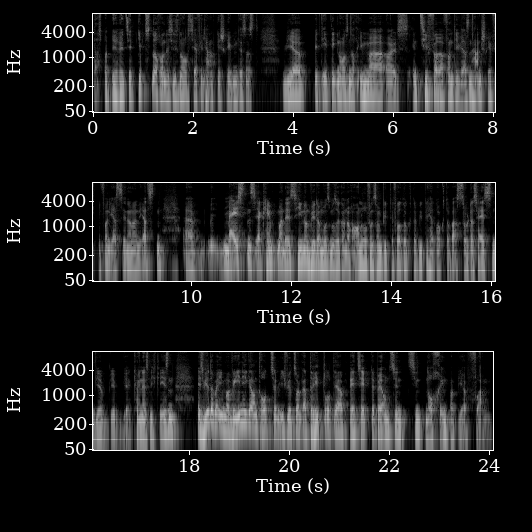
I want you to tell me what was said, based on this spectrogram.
Das Papierrezept gibt's noch und es ist noch sehr viel handgeschrieben. Das heißt, wir betätigen uns noch immer als Entzifferer von diversen Handschriften von Ärztinnen und Ärzten. Äh, meistens erkennt man es, hin und wieder muss man sogar noch anrufen und sagen, bitte Frau Doktor, bitte Herr Doktor, was soll das heißen? Wir, wir, wir können es nicht lesen. Es wird aber immer weniger und trotzdem, ich würde sagen, ein Drittel der Rezepte bei uns sind, sind noch in Papierform.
